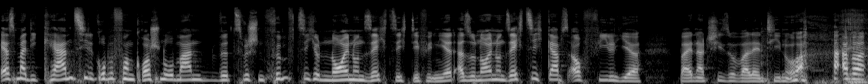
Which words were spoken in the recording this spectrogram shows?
erstmal die Kernzielgruppe von Groschenromanen wird zwischen 50 und 69 definiert. Also 69 gab es auch viel hier bei Narciso Valentino. Aber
